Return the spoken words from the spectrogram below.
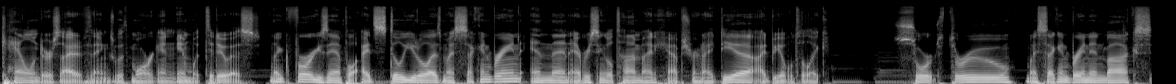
calendar side of things with Morgen and with Todoist. Like for example, I'd still utilize my second brain and then every single time I'd capture an idea, I'd be able to like sort through my second brain inbox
